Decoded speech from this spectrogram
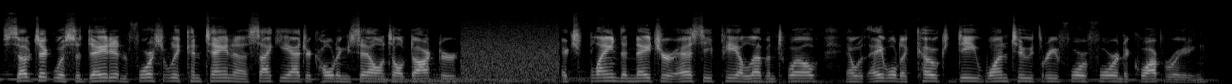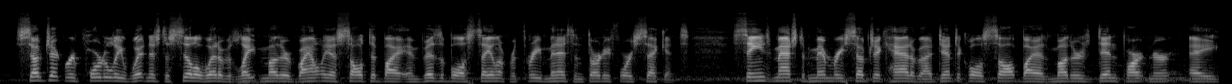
Subject was sedated and forcibly contained in a psychiatric holding cell until Dr. explained the nature of SCP-1112 and was able to coax D-12344 into cooperating. Subject reportedly witnessed the silhouette of his late mother violently assaulted by an invisible assailant for 3 minutes and 34 seconds. Scenes matched the memory subject had of an identical assault by his mother's then-partner, a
